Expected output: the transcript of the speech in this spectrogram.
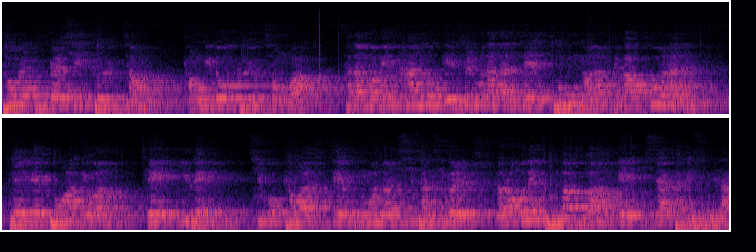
서울특별시 교육청, 경기도 교육청과 사단법인 한국예술문화단체 총연합회가 후원하는 세계평화기원 제2회 지구평화축제 공모전 시상식을 여러분의 큰 박수와 함께 시작하겠습니다.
